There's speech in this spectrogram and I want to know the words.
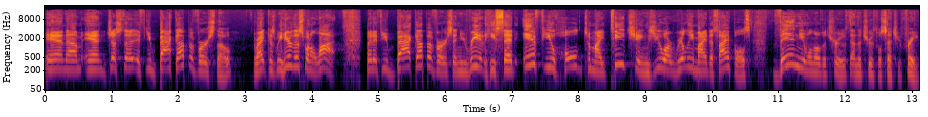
And, um, and just the, if you back up a verse, though, right? Because we hear this one a lot. But if you back up a verse and you read it, he said, If you hold to my teachings, you are really my disciples, then you will know the truth, and the truth will set you free.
